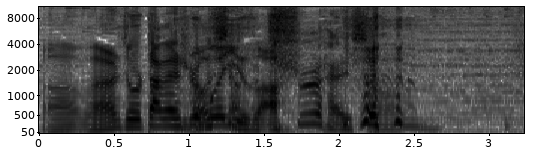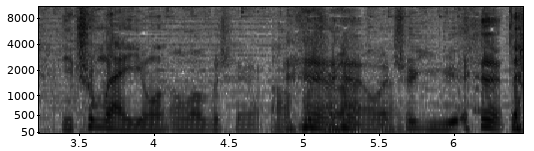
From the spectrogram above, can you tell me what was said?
啊！反正就是大概是这么个意思啊。吃还行，你吃木乃伊吗？我不吃啊不吃吧 我吃鱼。对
